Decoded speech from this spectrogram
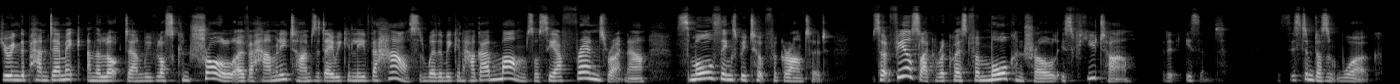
During the pandemic and the lockdown, we've lost control over how many times a day we can leave the house and whether we can hug our mums or see our friends right now. Small things we took for granted. So it feels like a request for more control is futile, but it isn't. The system doesn't work.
